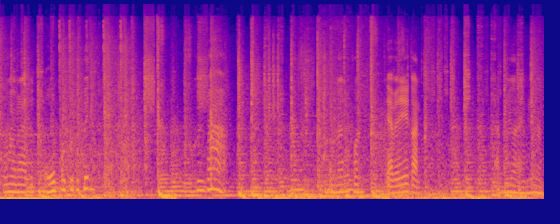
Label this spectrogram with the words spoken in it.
โอ้ยอะไรโอ้ประตูเป็นเฮ้ยบ้าตรงนั้นทุกคนแอบไปนี่ก่อนแอบไปนี่ก่อนแอบไปนี่ก่อน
